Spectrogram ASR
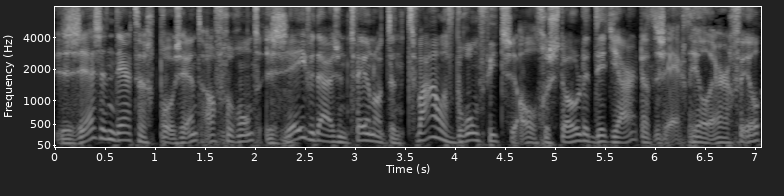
36 procent afgerond. 7212 bromfietsen al gestolen dit jaar. Dat is echt heel erg veel.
